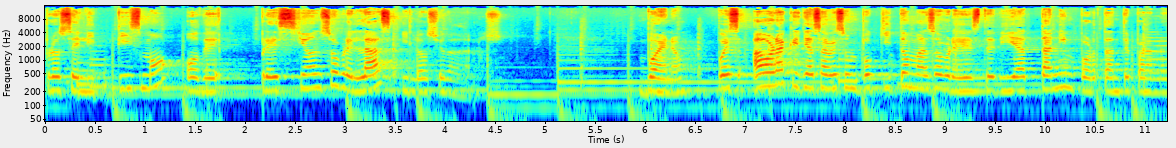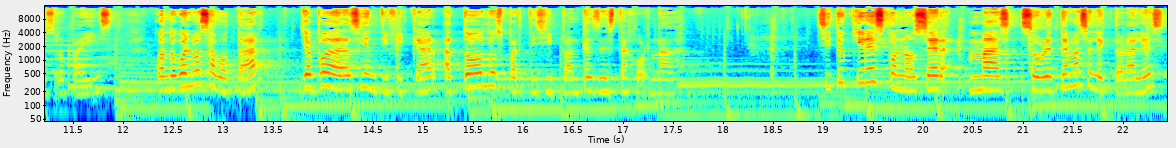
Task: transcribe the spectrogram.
proselitismo o de presión sobre las y los ciudadanos. Bueno, pues ahora que ya sabes un poquito más sobre este día tan importante para nuestro país, cuando vuelvas a votar ya podrás identificar a todos los participantes de esta jornada. Si tú quieres conocer más sobre temas electorales,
